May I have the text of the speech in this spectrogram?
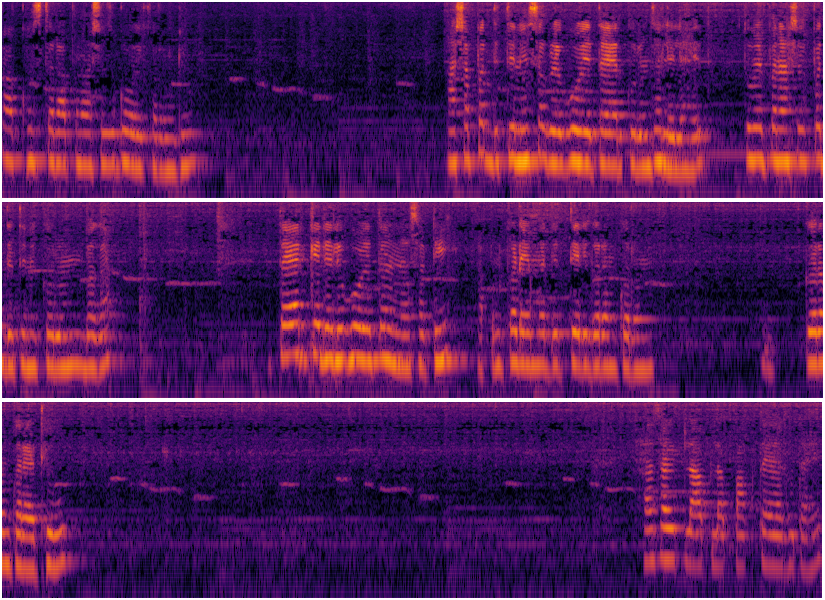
टाकूच तर आपण असेच गोळे करून घेऊ. अशा पद्धतीने सगळे गोळे तयार करून झालेले आहेत. तुम्ही पण अशाच पद्धतीने करून बघा. तयार केलेले गोळे तळण्यासाठी आपण कढईमध्ये तेल गरम करून गरम करायला ठेवू. ह्या साईडला आपला पाक तयार होत आहे.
